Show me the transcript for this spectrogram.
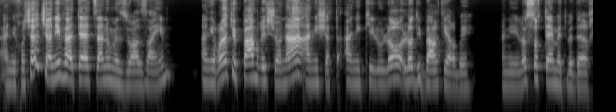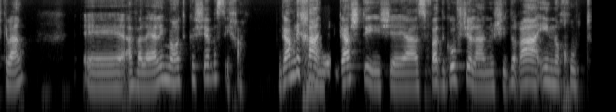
אני חושבת שאני ואתה יצאנו מזועזעים, אני רואה שפעם ראשונה אני, שת... אני כאילו לא, לא דיברתי הרבה, אני לא סותמת בדרך כלל, אה, אבל היה לי מאוד קשה בשיחה. גם לך, אני הרגשתי שהשפת גוף שלנו שידרה אי נוחות.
